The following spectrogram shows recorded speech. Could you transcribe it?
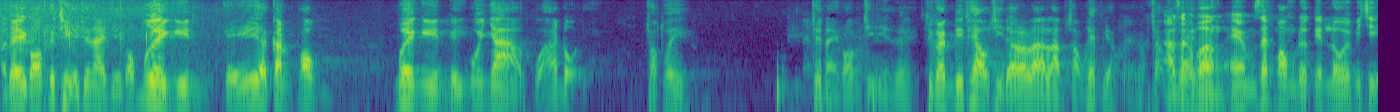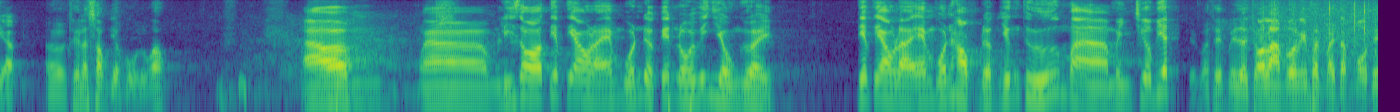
Ở đây có cái chị ở trên này chị có 10.000 cái căn phòng 10.000 cái ngôi nhà của Hà Nội cho thuê. Trên này có chị như thế. Chỉ cần đi theo chị đó là làm xong hết việc. À dạ vâng, em rất mong được kết nối với chị ạ. Ờ, thế là xong nhiệm vụ đúng không? À, à, lý do tiếp theo là em muốn được kết nối với nhiều người. Tiếp theo là em muốn học được những thứ mà mình chưa biết. Thì có thế bây giờ cho làm luôn cái phần bài tập 1 đi.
